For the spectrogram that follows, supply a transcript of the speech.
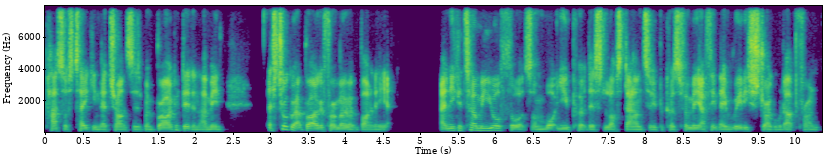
Paços taking their chances when Braga didn't. I mean, let's talk about Braga for a moment, Barney. And you can tell me your thoughts on what you put this loss down to, because for me, I think they really struggled up front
